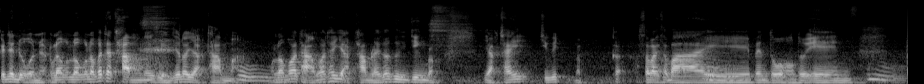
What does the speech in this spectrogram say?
ก็จะโดนอะเราเราเราก็จะทำในสิ่งที่เราอยากทำอะอืมเราก็ถามว่าถ้าอยากทำอะไรก็คือจริงๆแบบ อยากใช้ชีวิตแบบ ก็สบายอืมๆเป็นตัวของตัวเองอืมไป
